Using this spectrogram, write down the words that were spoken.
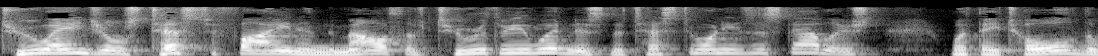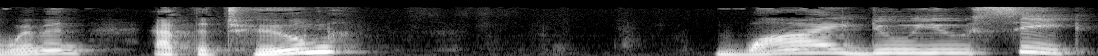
two angels testifying in the mouth of two or three witnesses, the testimony is established, what they told the women at the tomb? Why do you seek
